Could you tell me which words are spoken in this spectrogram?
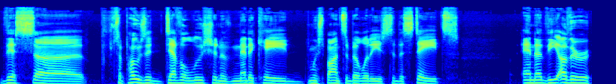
this uh, supposed devolution of Medicaid responsibilities to the states and uh, the other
